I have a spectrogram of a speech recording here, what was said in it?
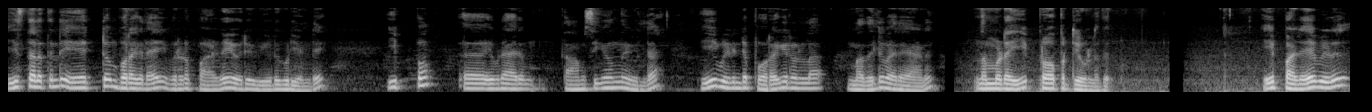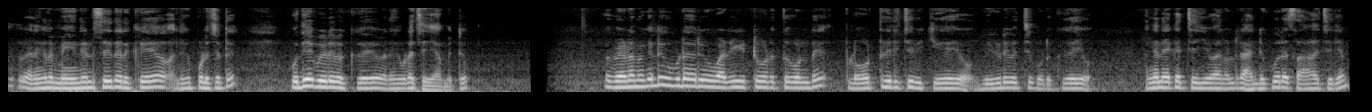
ഈ സ്ഥലത്തിന്റെ ഏറ്റവും പുറകിലായി ഇവരുടെ പഴയ ഒരു വീട് കൂടിയുണ്ട്. ഇപ്പം ഇവിടെ ആരും താമസിക്കുന്നൊന്നുമില്ല. ഈ വീടിന്റെ പുറകിലുള്ള മതിൽ വരെയാണ് നമ്മുടെ ഈ പ്രോപ്പർട്ടി ഉള്ളത്. ഈ പഴയ വീട് വേണമെങ്കിൽ മെയിന്റെനൻസ് ചെയ്തെടുക്കുകയോ അല്ലെങ്കിൽ പൊളിച്ചിട്ട് പുതിയ വീട് വെക്കുകയോ വേണമെങ്കിൽ ഇവിടെ ചെയ്യാൻ പറ്റും. വേണമെങ്കിൽ ഇവിടെ ഒരു വഴിയിട്ട് കൊടുത്തുകൊണ്ട് പ്ലോട്ട് തിരിച്ച് വിൽക്കുകയോ വീട് വെച്ച് കൊടുക്കുകയോ അങ്ങനെയൊക്കെ ചെയ്യുവാനുള്ളൊരു അനുകൂല സാഹചര്യം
